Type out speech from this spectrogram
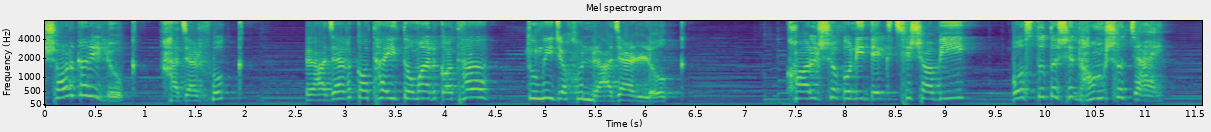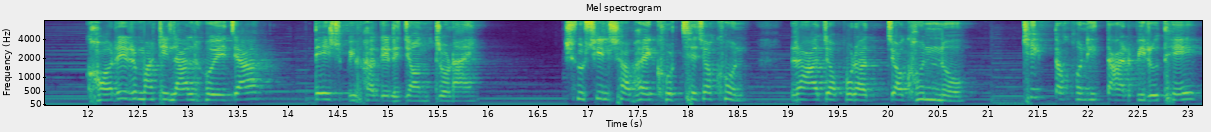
সরকারি লোক, হাজার হোক। রাজার কথাই তোমার কথা, তুমি যখন রাজার লোক। খল শকুনি দেখছে সবই, বস্তুত সে ধ্বংস চায়। ঘরের মাটি লাল হয়ে যাক, দেশ বিভাগের যন্ত্রণায়। সুশীল সভায় ঘটছে যখন রাজ অপরাধ জঘন্য, ঠিক তখনই তার বিরুদ্ধে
